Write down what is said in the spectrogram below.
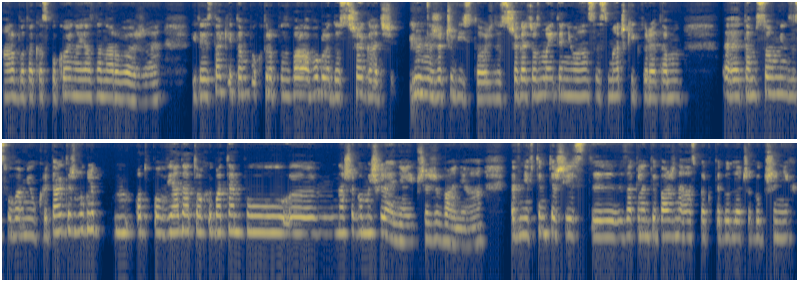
albo taka spokojna jazda na rowerze. I to jest takie tempo, które pozwala w ogóle dostrzegać rzeczywistość, dostrzegać rozmaite niuanse, smaczki, które tam E, tam są między słowami ukryte, ale też w ogóle mm, odpowiada to chyba tempu e, naszego myślenia i przeżywania. Pewnie w tym też jest e, zaklęty ważny aspekt tego, dlaczego przy nich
